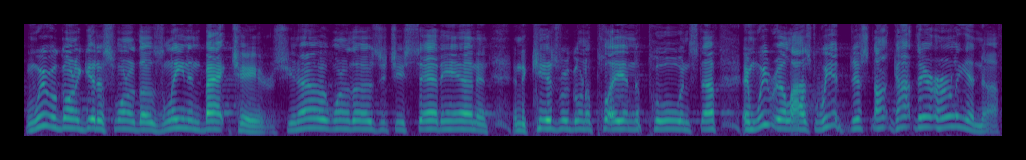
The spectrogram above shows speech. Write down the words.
and we were going to get us one of those leaning back chairs, you know, one of those that you sat in and, and the kids were going to play in the pool and stuff. And we realized we had just not got there early enough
